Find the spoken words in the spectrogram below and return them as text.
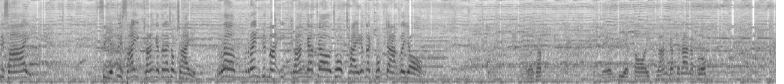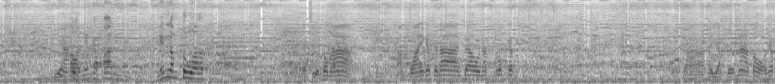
ด้วยซ้าย เสียบด้วยซ้ายอีกครั้งครับธนาโชคชัย เริ่มเร่งขึ้นมาอีกครั้งครับเจ้าโชคชัยครับนักชกจากระยองเอาละครับเดินเบียดต่ออีกครั้งครับทางด้านนักรบเบียดต่อเน้นกำปั้น เน้นลำตัวครับครับเสียบเข้ามาทำไว้ครับทางด้านเจ้านักรบครับ จะขยับเดินหน้าต่อครับ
